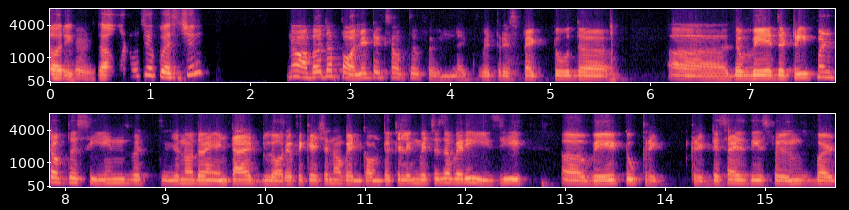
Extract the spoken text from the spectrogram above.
Sorry, mm. Uh, what was your question? No, about the politics of the film, like with respect to the uh, the way the treatment of the scenes with you know the entire glorification of encounter killing, which is a very easy uh, way to crit- criticize these films. But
